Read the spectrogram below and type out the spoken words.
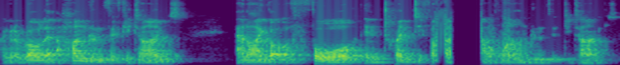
I'm going to roll it 150 times, and I got a four in 25 out of 150 times.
